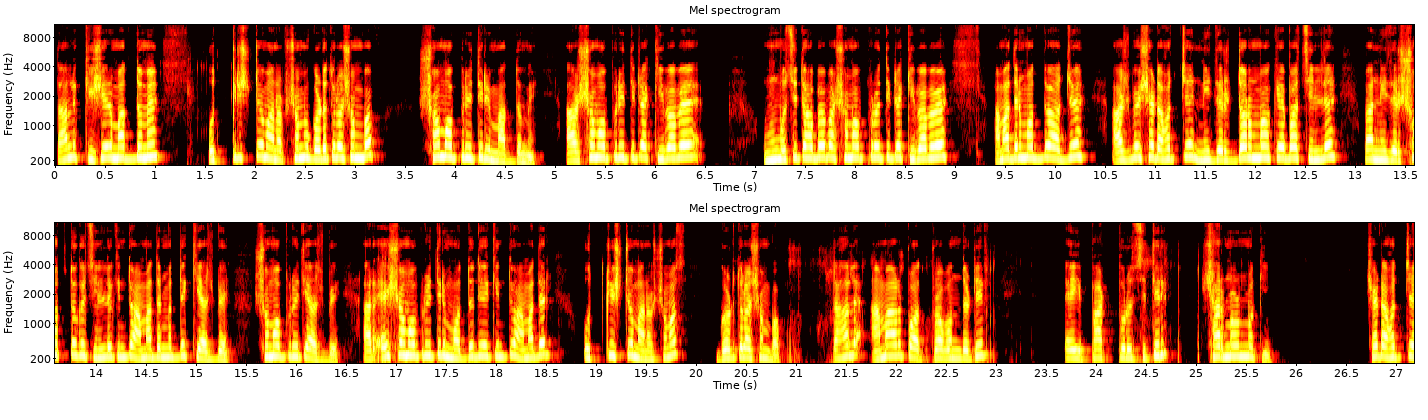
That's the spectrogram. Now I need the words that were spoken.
তাহলে কিসের মাধ্যমে উৎকৃষ্ট মানব সমাজ গড়ে তোলা সম্ভব? সমপ্রীতির মাধ্যমে। আর সমপ্রীতিটা কীভাবে উন্মোচিত হবে বা সমাপ্রতিটা কীভাবে আমাদের মধ্যে আসবে আসবে সেটা হচ্ছে নিজের ধর্মকে বা চিনলে বা নিজের সত্যকে চিনলে কিন্তু আমাদের মধ্যে কী আসবে? সমপ্রীতি আসবে। আর এই সমপ্রীতির মধ্য দিয়ে কিন্তু আমাদের উৎকৃষ্ট মানব সমাজ গড়ে তোলা সম্ভব। তাহলে আমার পথ প্রবন্ধটির এই পাঠ পরিস্থিতির সারমর্ম কী? সেটা হচ্ছে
